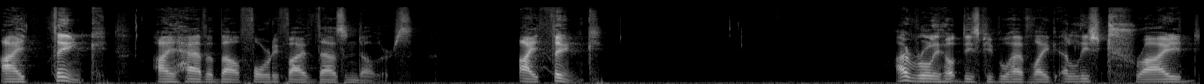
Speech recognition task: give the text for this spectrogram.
I think I have about $45,000. I think. I really hope these people have like at least tried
